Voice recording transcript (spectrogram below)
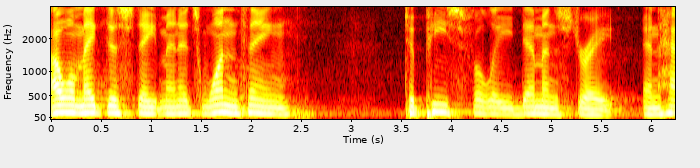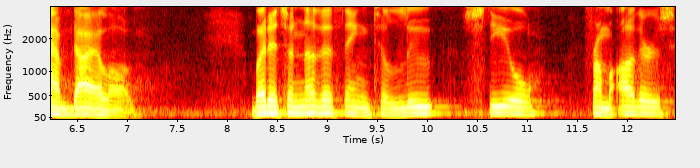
I will make this statement. It's one thing to peacefully demonstrate and have dialogue. But it's another thing to loot, steal from others,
